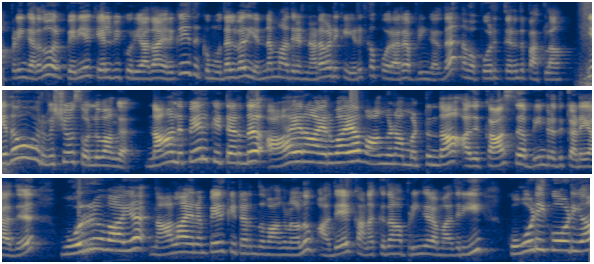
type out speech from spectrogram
அப்படிங்கிறது ஒரு பெரிய கேள்விக்குறியா தான் இருக்கு. இதுக்கு முதல்வர் என்ன மாதிரி நடவடிக்கை எடுக்க போறாரு அப்படிங்கறத நம்ம பொறுத்திருந்து பார்க்கலாம். ஏதோ ஒரு விஷயம் சொல்லுவாங்க. நாலு பேர் கிட்ட இருந்து ஆயிரம் ஆயிரம் ரூபாயா வாங்கினா மட்டும்தான் அது காசு அப்படின்றது கிடையாது. ஒரு ரூபாய நாலாயிரம் பேர் கிட்ட இருந்து வாங்கினாலும் அதே கணக்கு தான் அப்படிங்கிற மாதிரி கோடி கோடியா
